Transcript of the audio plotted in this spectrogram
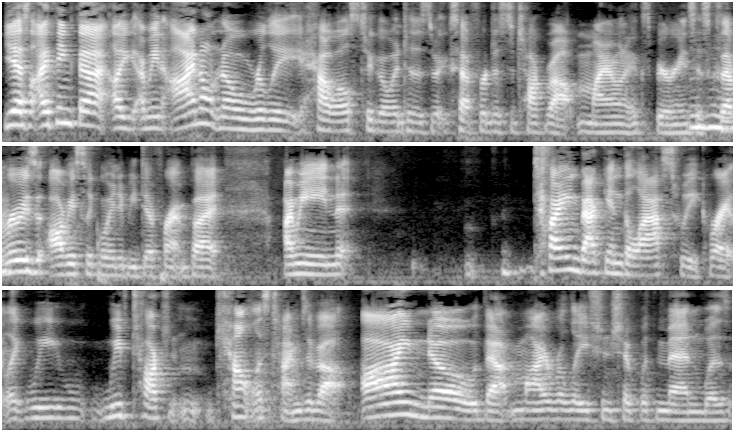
yes i think that like i mean i don't know really how else to go into this except for just to talk about my own experiences because Mhm. everybody's obviously going to be different but i mean tying back into last week right like we we've talked countless times about i know that my relationship with men was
